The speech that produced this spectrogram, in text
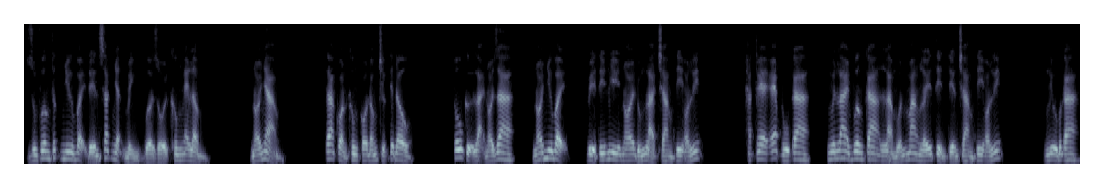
dùng phương thức như vậy đến xác nhận mình vừa rồi không nghe lầm. Nói nhảm ta còn không có đóng trực tiếp đâu. Tô cự lại nói ra nói như vậy vị tín y nói đúng là trang t Vũ Ca, nguyên lai vương ca là muốn mang lấy tiền tiến trang t onlit ngưu bức ca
